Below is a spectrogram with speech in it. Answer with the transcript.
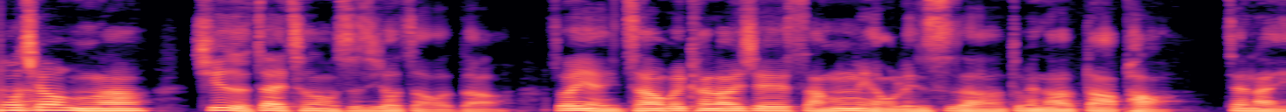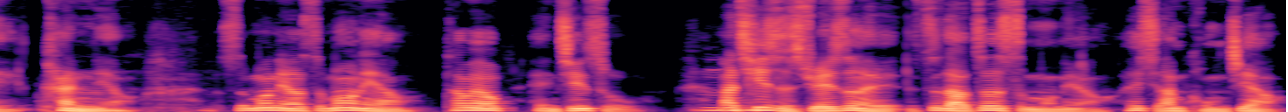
高跷鴴啊，其实在成功湿地就找得到。所以你常常会看到一些赏鸟人士啊，这边拿着大炮在那里看鸟，什么鸟？什么鸟，他们要很清楚。那其实学生也知道这是什么鸟，还喜欢孔叫，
